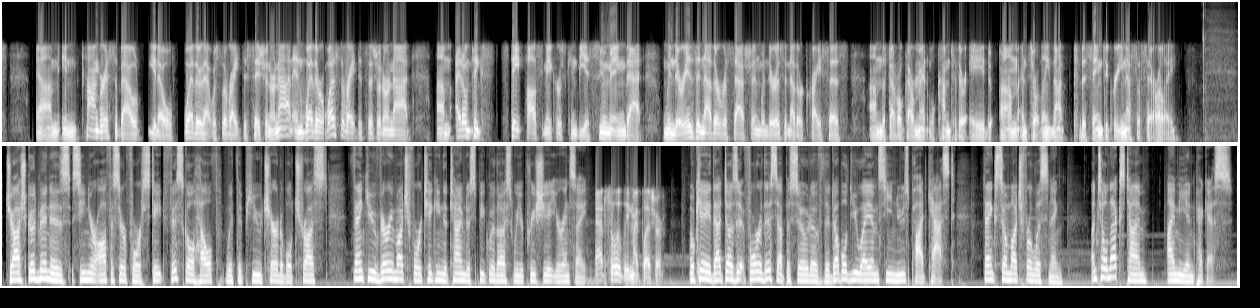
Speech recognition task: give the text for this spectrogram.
um, in Congress about you know whether that was the right decision or not, and whether it was the right decision or not. Um, I don't think state policymakers can be assuming that when there is another recession, when there is another crisis, um, the federal government will come to their aid, um, and certainly not to the same degree necessarily. Josh Goodman is Senior Officer for State Fiscal Health with the Pew Charitable Trust. Thank you very much for taking the time to speak with us. We appreciate your insight. Absolutely, my pleasure. Okay, that does it for this episode of the WAMC News Podcast. Thanks so much for listening. Until next time, I'm Ian Pickus.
